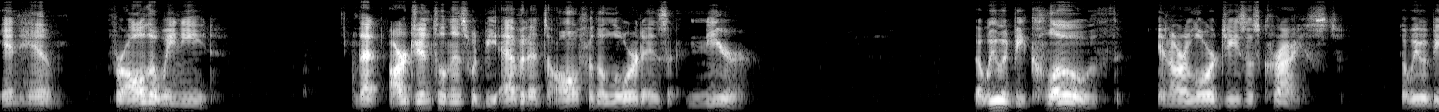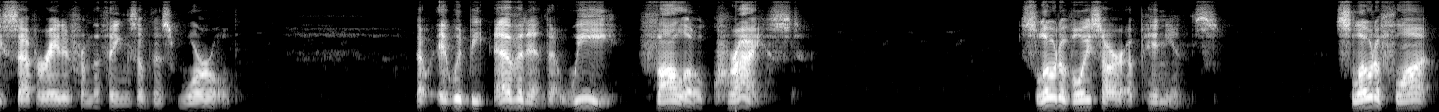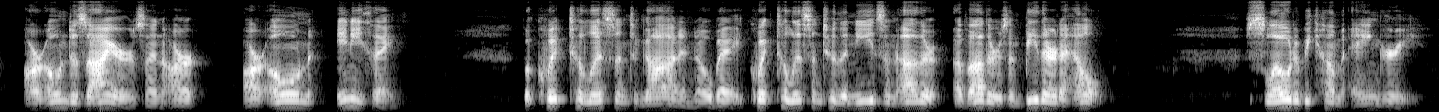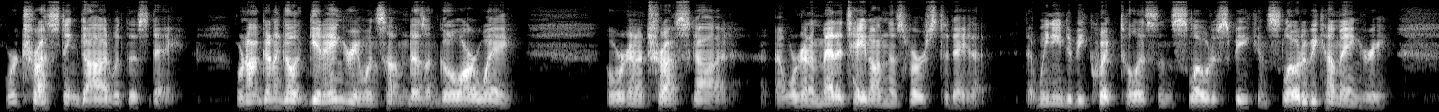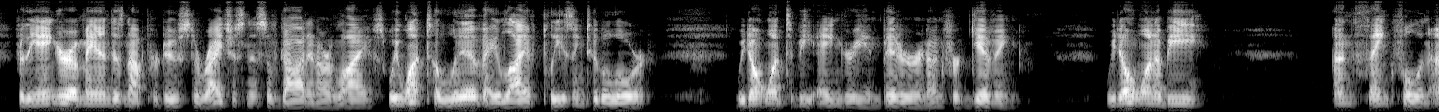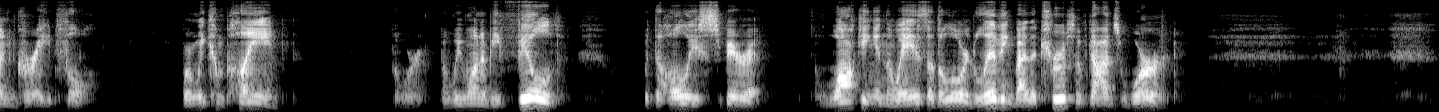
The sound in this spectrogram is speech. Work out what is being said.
in Him for all that we need. That our gentleness would be evident to all, for the Lord is near. That we would be clothed in our Lord Jesus Christ. That we would be separated from the things of this world. That it would be evident that we follow Christ. Slow to voice our opinions. Slow to flaunt our own desires and our our own anything, but quick to listen to God and obey, quick to listen to the needs and other of others and be there to help. Slow to become angry. We're trusting God with this day. We're not going to go get angry when something doesn't go our way. But we're going to trust God and we're going to meditate on this verse today that that we need to be quick to listen, slow to speak, and slow to become angry for the anger of man does not produce the righteousness of God in our lives. We want to live a life pleasing to the Lord. We don't want to be angry and bitter and unforgiving. We don't want to be unthankful and ungrateful when we complain. But, we're, but we want to be filled with the Holy Spirit, walking in the ways of the Lord, living by the truth of God's Word.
